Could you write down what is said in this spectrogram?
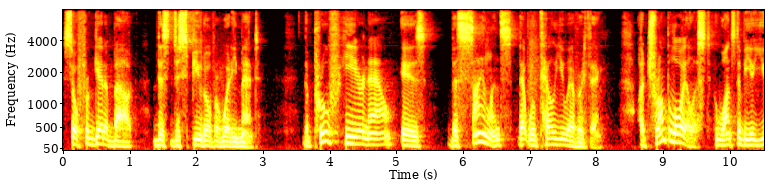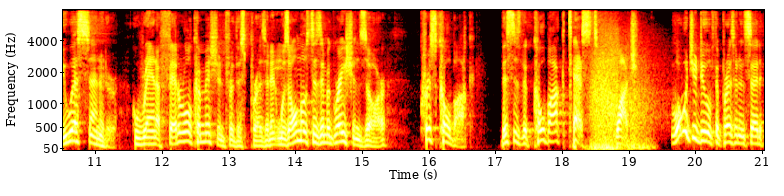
So forget about this dispute over what he meant. The proof here now is the silence that will tell you everything. A Trump loyalist who wants to be a U.S. Senator, who ran a federal commission for this president and was almost his immigration czar, Chris Kobach. This is the Kobach test. Watch. What would you do if the president said,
